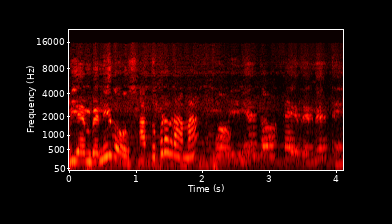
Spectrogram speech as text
Bienvenidos. A tu programa. Movimiento Edemente.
